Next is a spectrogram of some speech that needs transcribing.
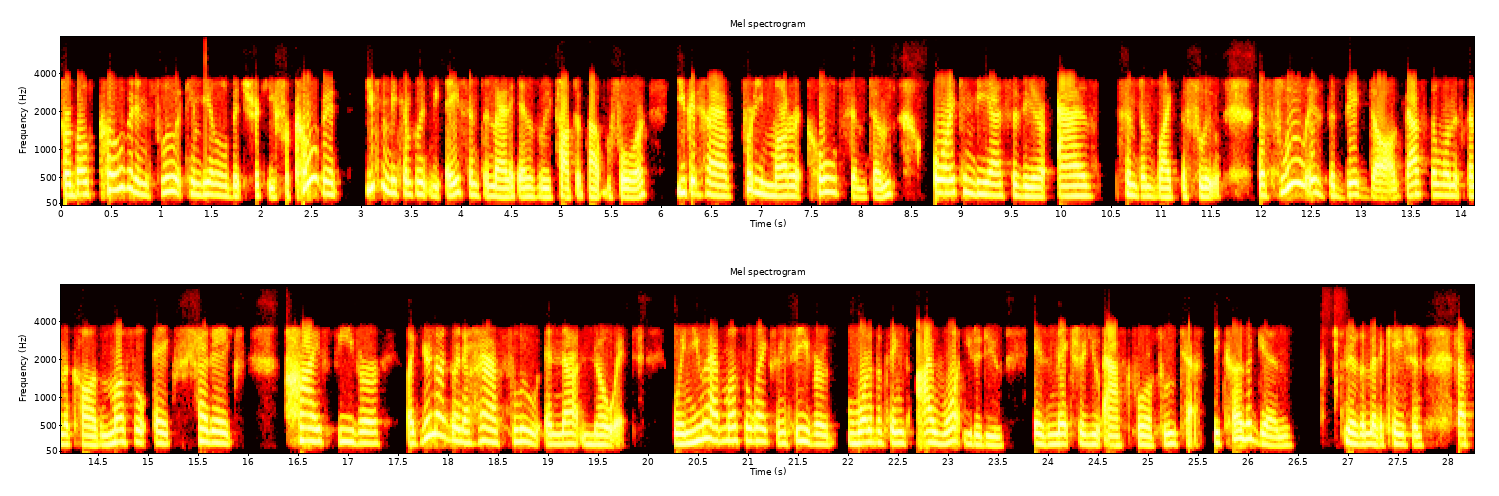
For both COVID and flu, it can be a little bit tricky. For COVID, you can be completely asymptomatic, as we've talked about before. You could have pretty moderate cold symptoms, or it can be as severe as symptoms like the flu. The flu is the big dog. That's the one that's going to cause muscle aches, headaches, high fever. Like you're not going to have flu and not know it. When you have muscle aches and fever, one of the things I want you to do is make sure you ask for a flu test because, again, there's a medication that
